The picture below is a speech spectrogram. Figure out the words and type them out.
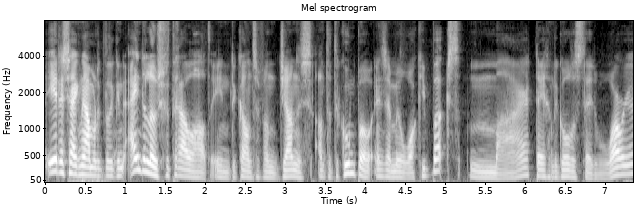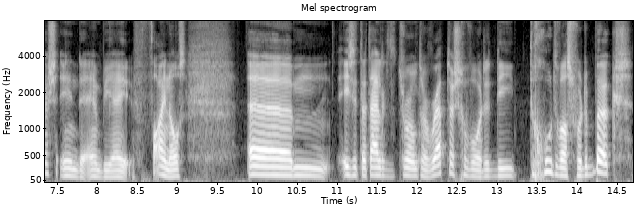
eerder zei ik namelijk dat ik een eindeloos vertrouwen had in de kansen van Giannis Antetokounmpo en zijn Milwaukee Bucks. Maar tegen de Golden State Warriors in de NBA Finals um, is het uiteindelijk de Toronto Raptors geworden die te goed was voor de Bucks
